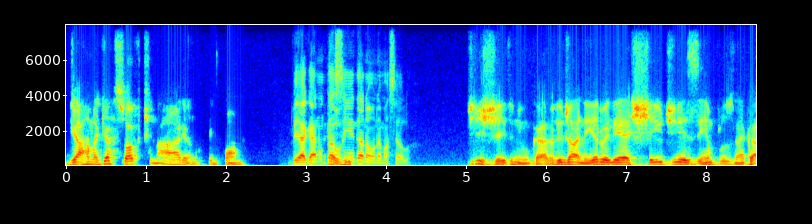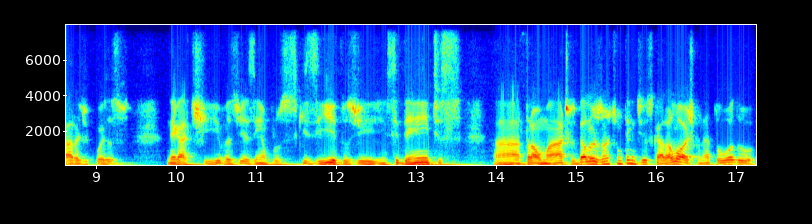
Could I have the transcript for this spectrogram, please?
de arma de airsoft na área, não tem como. BH não está é, assim Rio... ainda não, né, Marcelo? De jeito nenhum, cara. O Rio de Janeiro ele é cheio de exemplos, né, cara, de coisas negativas, de exemplos esquisitos, de incidentes ah, traumáticos. Belo Horizonte não tem disso, cara. Lógico, né? Todo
